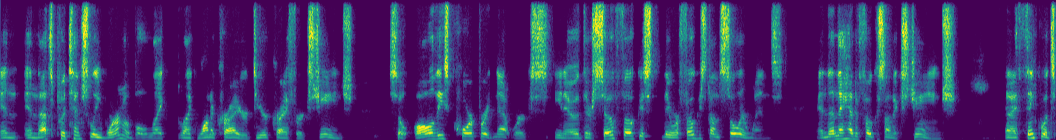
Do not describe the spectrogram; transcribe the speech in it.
and and that's potentially wormable like like wannacry or DearCry for exchange. So all these corporate networks you know they're so focused they were focused on solarwinds and then they had to focus on exchange. And I think what's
